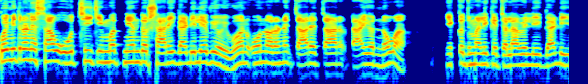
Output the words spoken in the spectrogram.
કોઈ મિત્રને સાવ ઓછી કિંમતની અંદર સારી ગાડી લેવી હોય, વન ઓનર અને ચારે ચાર ટાયર નવા, એક જ માલિકે ચલાવેલી ગાડી,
